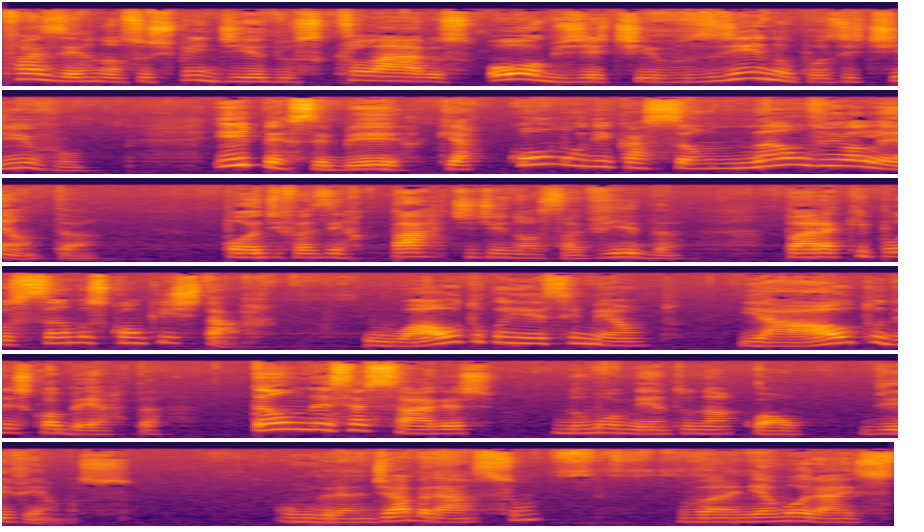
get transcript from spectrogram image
fazer nossos pedidos claros, objetivos e no positivo e perceber que a comunicação não violenta pode fazer parte de nossa vida para que possamos conquistar o autoconhecimento e a autodescoberta tão necessárias no momento na qual vivemos. Um grande abraço, Vânia Moraes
